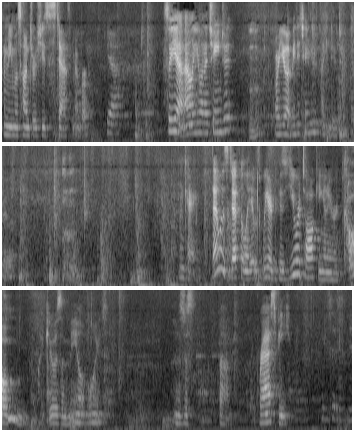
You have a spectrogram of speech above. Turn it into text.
Her name was Hunter. She's a staff member. Yeah. So yeah, Al, you want to change it, Mm-hmm. or you want me to change it? I can do it too. Okay, that was definitely it was weird because you were talking and I heard come like it was a male voice. It was just um, raspy. What's it now?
